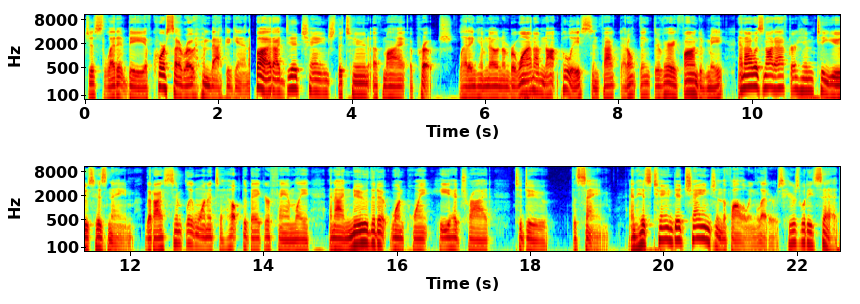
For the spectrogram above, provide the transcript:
just let it be. Of course, I wrote him back again. But I did change the tune of my approach, letting him know number one, I'm not police. In fact, I don't think they're very fond of me. And I was not after him to use his name, that I simply wanted to help the Baker family, and I knew that at one point he had tried to do the same. And his tune did change in the following letters. Here's what he said.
